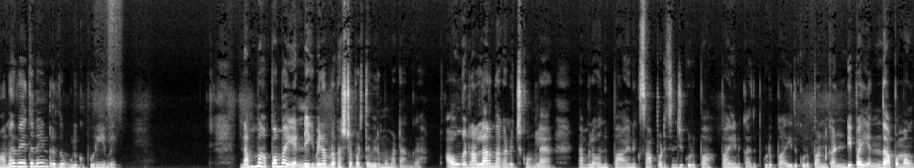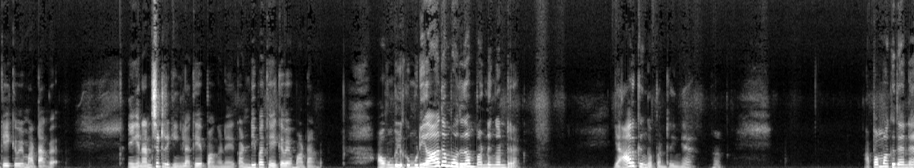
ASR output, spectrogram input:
மனவேதனைன்றது உங்களுக்கு புரியுமே. நம்ம அப்பா அம்மா என்றைக்குமே நம்மளை கஷ்டப்படுத்த விரும்ப மாட்டாங்க. அவங்க நல்லா இருந்தாங்கன்னு வச்சுக்கோங்களேன். நம்மளை வந்துப்பா எனக்கு சாப்பாடு செஞ்சு கொடுப்பாப்பா எனக்கு அது கொடுப்பா இது கொடுப்பான்னு கண்டிப்பாக எந்த அப்பா அம்மாவும் கேட்கவே மாட்டாங்க. நீங்கள் நினச்சிட்ருக்கீங்களா கேட்பாங்கன்னு? கண்டிப்பாக கேட்கவே மாட்டாங்க. அவங்களுக்கு முடியாத போது தான் பண்ணுங்கன்றேன். யாருக்குங்க பண்ணுறீங்க அப்பா அம்மாவுக்கு தானே?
